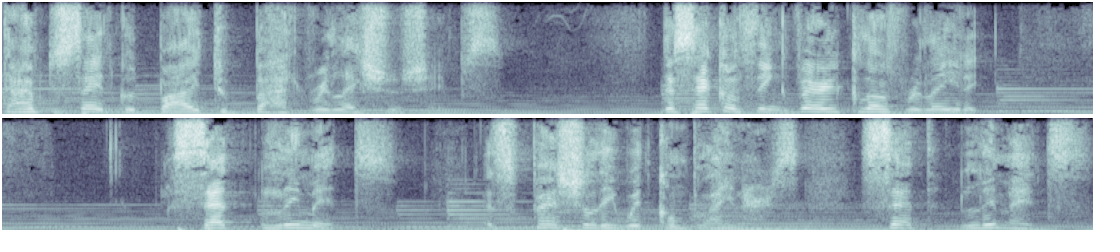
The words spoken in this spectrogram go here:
time to say goodbye to bad relationships. The second thing, very close related, set limits, especially with complainers. Set limits.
